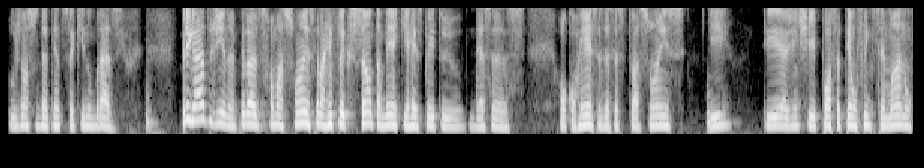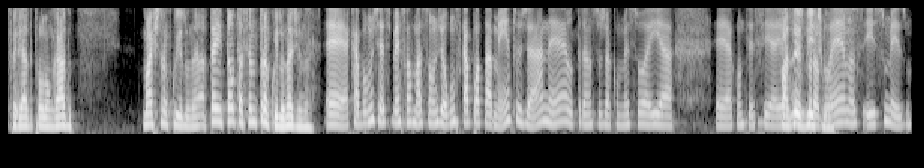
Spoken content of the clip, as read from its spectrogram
os nossos detentos aqui no Brasil. Obrigado, Dina, pelas informações, pela reflexão também aqui a respeito dessas ocorrências, dessas situações e que a gente possa ter um fim de semana, um feriado prolongado mais tranquilo, né? Até então tá sendo tranquilo, né, Dina? É, acabamos de receber informação de alguns capotamentos já, né? O trânsito já começou aí a é, acontecer aí Fazer vítimas. problemas, isso mesmo.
